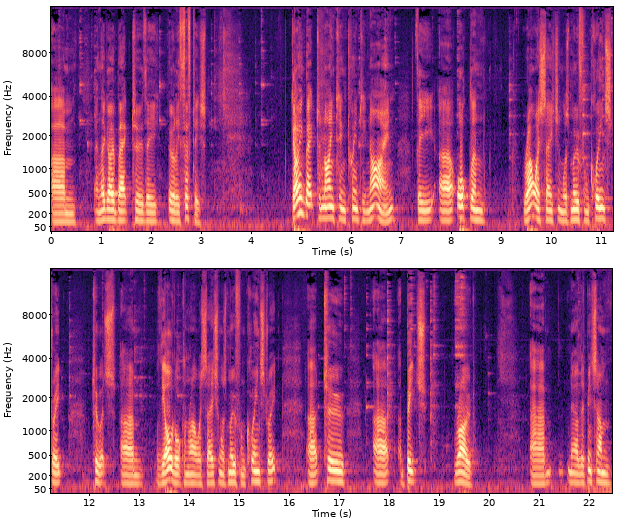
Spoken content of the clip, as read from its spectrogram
um, and they go back to the early 50s. going back to 1929, the uh, Auckland railway station was moved from Queen Street to its, um, the old Auckland railway station was moved from Queen Street uh, to uh, Beach Road. Um, now, there's been some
